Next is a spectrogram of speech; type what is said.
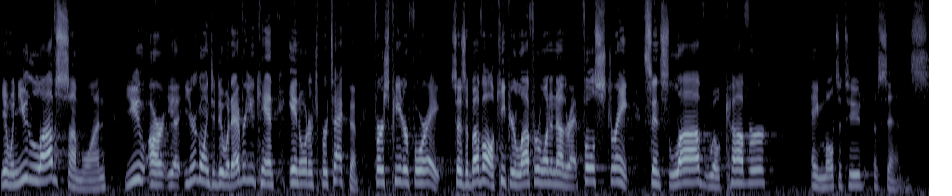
You know, when you love someone, you are you're going to do whatever you can in order to protect them 1 peter 4 8 says above all keep your love for one another at full strength since love will cover a multitude of sins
